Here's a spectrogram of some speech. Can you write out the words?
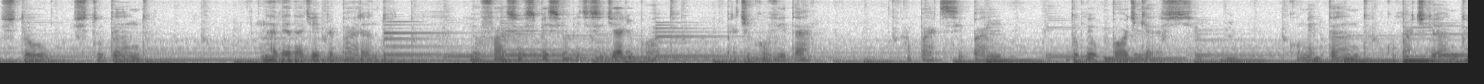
estou estudando, na verdade, me preparando. Eu faço especialmente esse diário bordo para te convidar a participar do meu podcast, comentando, compartilhando.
